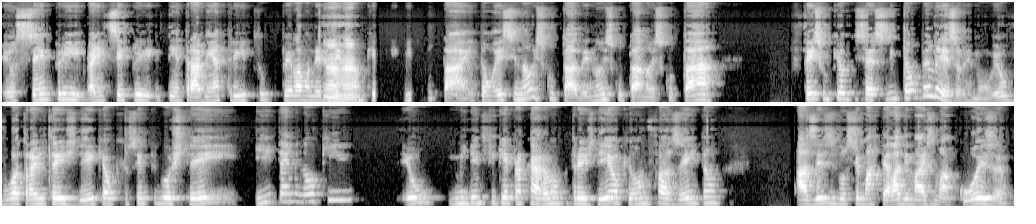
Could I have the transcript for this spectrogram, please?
eu sempre, a gente sempre entrava em atrito pela maneira uhum. dele não querer me escutar. Então, esse não escutar, de não escutar, não escutar, fez com que eu dissesse, então, beleza, meu irmão, eu vou atrás de 3D, que é o que eu sempre gostei, e terminou que eu me identifiquei pra caramba com 3D, é o que eu amo fazer, então às vezes você martelar demais numa coisa,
